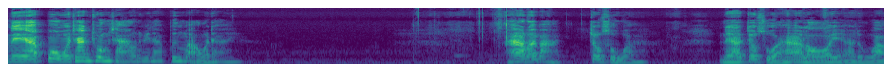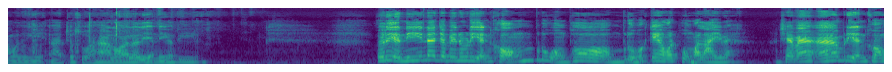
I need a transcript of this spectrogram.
เนี่ยครับโปรโมชั่นช่วงเช้านะพี่นะเพิ่งเหมามาได้ห้าร้อยบาท เจ้าสัวนี่ยครับเจ้าสัวห้าร้อยอ่าเดี๋ยวผมวางไว้ตรงนี้อ่าเจ้าสัวห้าร้อยแล้วเหรียญนี้ครับพี่เหรียญนี้น่าจะเป็นเหรียญของหลวงพ่อหลวงพ่อแก้ววัดพวงมาลัยไหมใช่ไหมอ่าเหรียญของ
